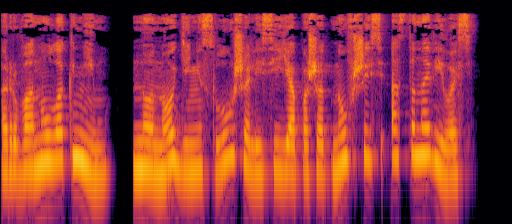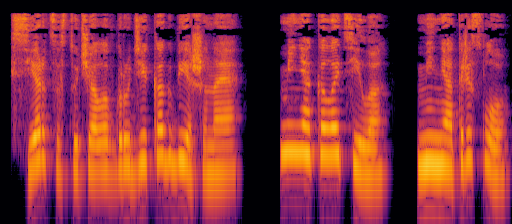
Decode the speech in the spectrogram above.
Рванула к ним, но ноги не слушались, и я, пошатнувшись, остановилась. Сердце стучало в груди, как бешеное. Меня колотило, меня трясло.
